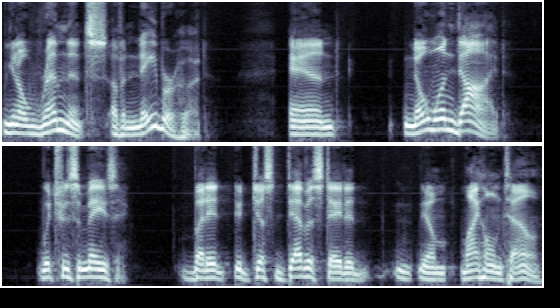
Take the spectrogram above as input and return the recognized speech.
you know, remnants of a neighborhood, and no one died, which was amazing, but it, it just devastated you know my hometown.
